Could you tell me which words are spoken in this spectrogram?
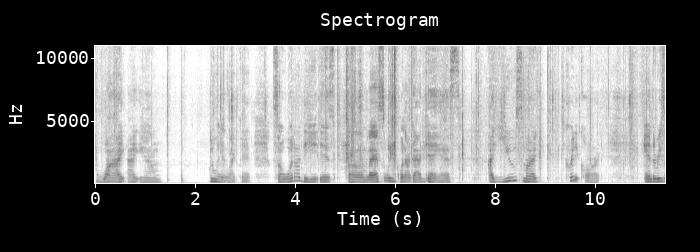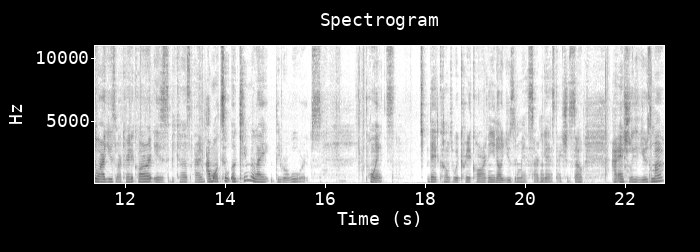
why I am doing it like that. So what I did is um, last week when I got gas, I used my credit card and the reason why I use my credit card is because I, I want to accumulate the rewards points that comes with credit card and, you know, using them at certain gas stations. So I actually used my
